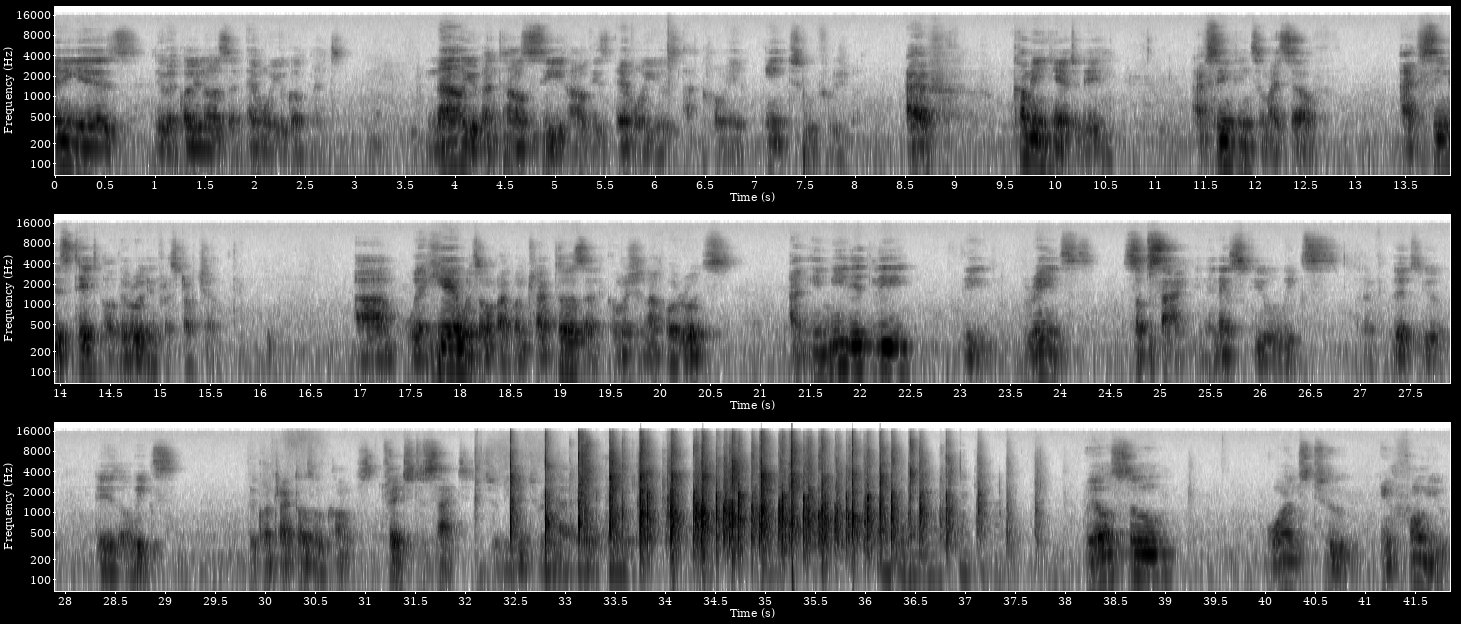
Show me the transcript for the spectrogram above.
many years, they were calling us an MOU government. Now you can now see how these MOUs are coming into fruition. I have come in here today, I've seen things for myself. I've seen the state of the road infrastructure. Um, we're here with some of our contractors and the Commissioner for Roads, and immediately the rains subside in the next few weeks, next few days or weeks, the contractors will come straight to site to begin to rehabilitate. We also want to inform you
